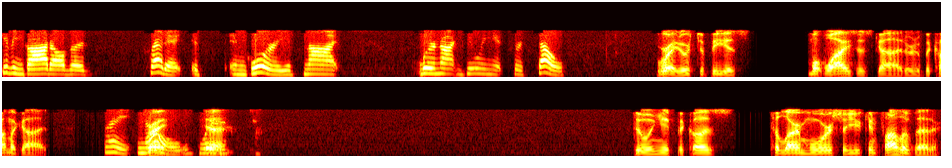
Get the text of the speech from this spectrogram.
giving God all the credit. It's in glory. It's not we're not doing it for self. Right. Or to be as wise as God, or to become a God. Right. No. Right. We're Yeah. Doing it because to learn more, so you can follow better.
